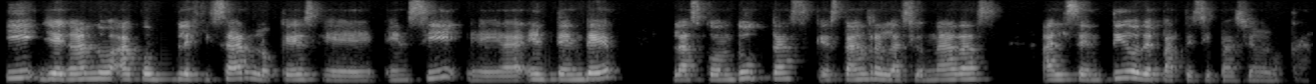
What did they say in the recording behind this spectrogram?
y llegando a complejizar lo que es eh, en sí eh, entender las conductas que están relacionadas al sentido de participación local.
